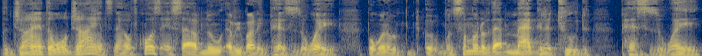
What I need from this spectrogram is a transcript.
the giant of all giants. Now, of course, Esav knew everybody passes away, but when uh, when someone of that magnitude passes away,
